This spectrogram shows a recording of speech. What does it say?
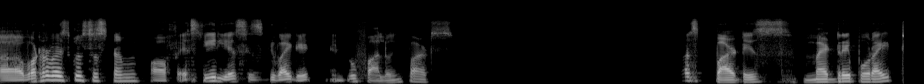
Uh, water vascular system of Asterias is divided into following parts. First part is madreporite,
